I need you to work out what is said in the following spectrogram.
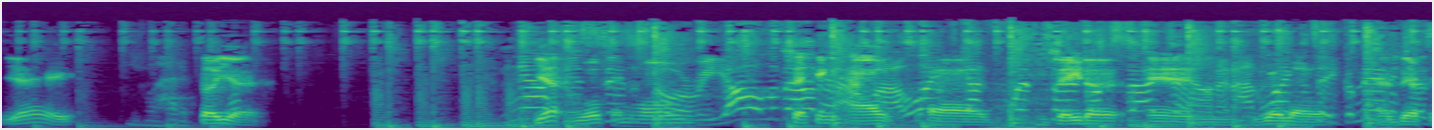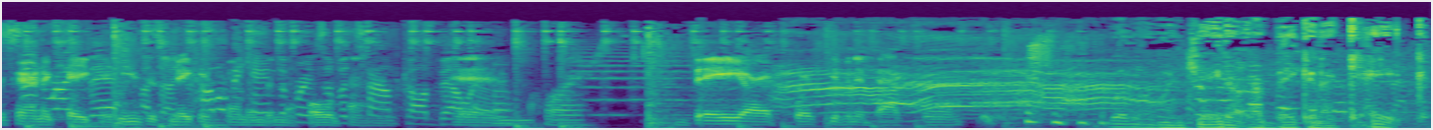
Yay! You had a So yeah, yeah, Wilson Home checking out uh, Jada and Willow as they're preparing a cake, and he's just making fun of them the whole time. And they are, of course, giving it back to him. Willow and Jada are baking a cake,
